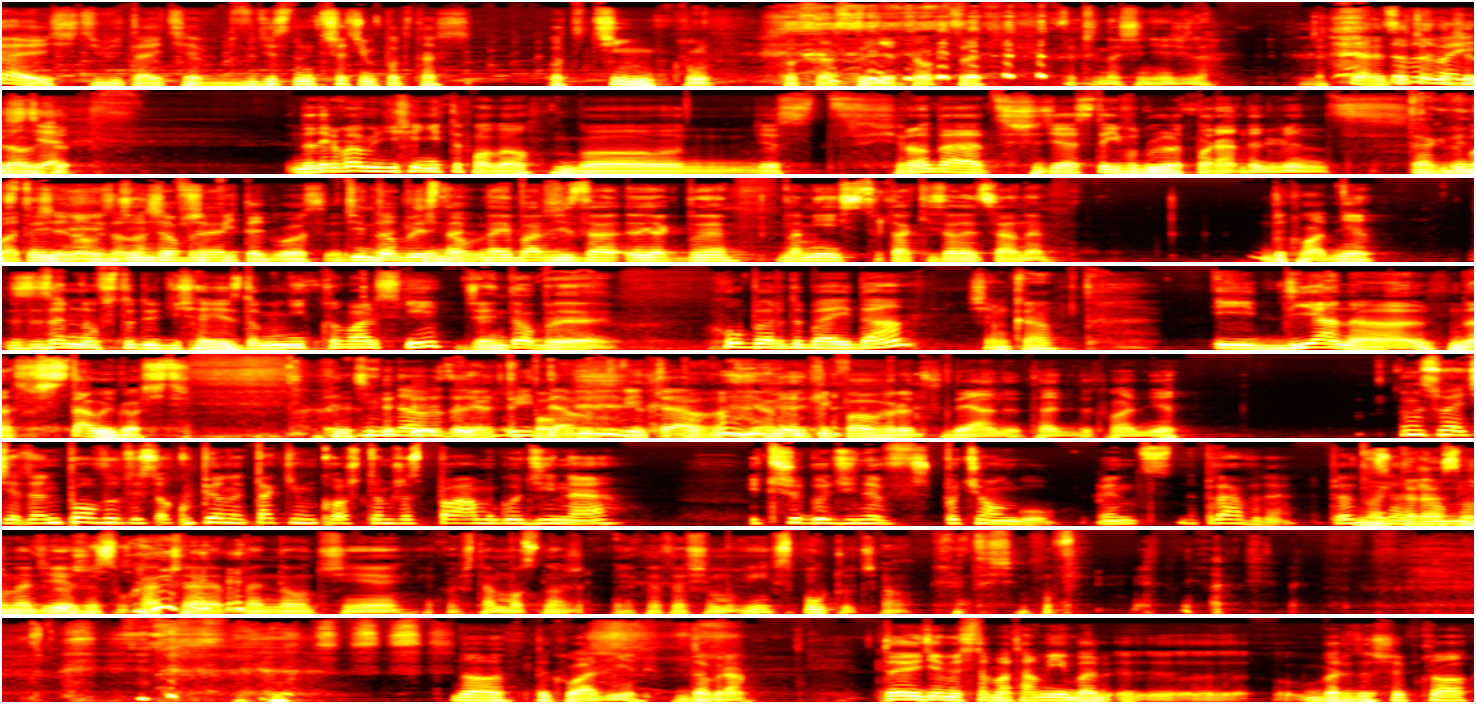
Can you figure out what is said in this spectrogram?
Cześć, witajcie w 23 podcast, odcinku podcastu Gierkowcy. Zaczyna się nieźle. Nie, zaczyna się dobrze. Nagrywamy dzisiaj nietypowo, bo jest środa, 30 i w ogóle poranek, więc tak, wybaczcie więc nam za nasze dobry, przepite głosy. Dzień tak, dobry dzień jest dobry. najbardziej za, jakby na miejscu, tak i zalecane. Dokładnie. Ze mną w studiu dzisiaj jest Dominik Kowalski. Dzień dobry. Hubert Bejda. Siemka. I Diana, nasz stały gość. Dzień dobry, wielki witam, powrót, witam. Wielki powrót, wielki powrót Diany, tak, dokładnie. No, słuchajcie, ten powrót jest okupiony takim kosztem, że spałam godzinę i trzy godziny w pociągu, więc naprawdę, naprawdę No i teraz mam nadzieję, że słuchacze będą ci jakoś tam mocno, jak to się mówi? Współczuć, o, jak to się mówi. No, dokładnie. Dobra. To jedziemy z tematami bardzo szybko.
